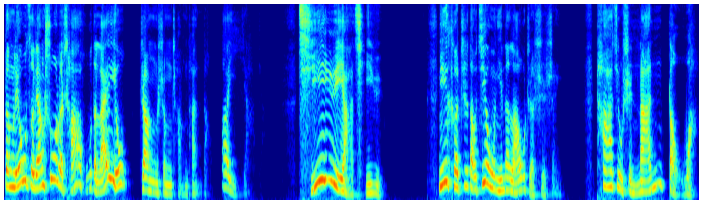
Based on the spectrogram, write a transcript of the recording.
等刘子良说了茶壶的来由，张生长叹道：“哎呀！”奇遇呀，奇遇！你可知道救你那老者是谁？他就是南斗啊。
